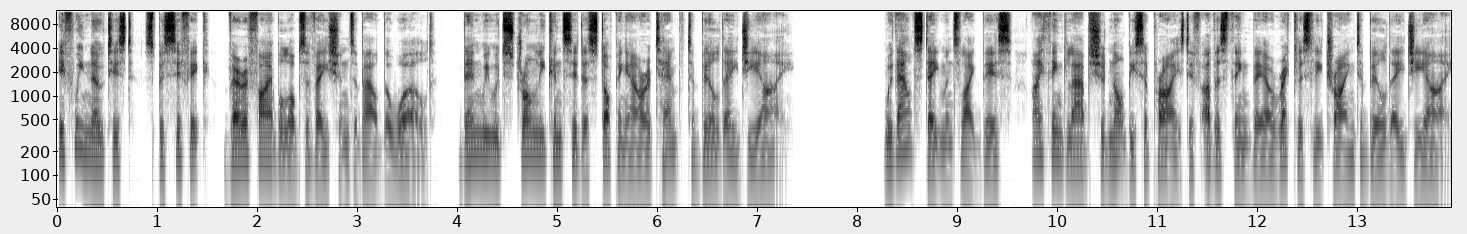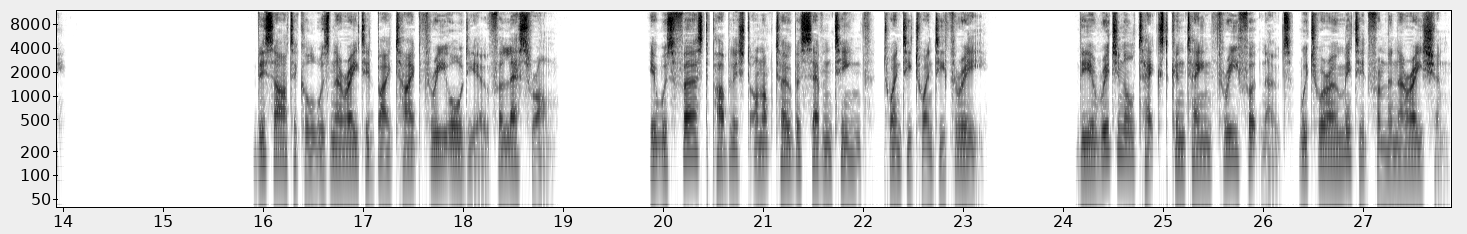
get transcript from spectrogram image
If we noticed specific, verifiable observations about the world, then we would strongly consider stopping our attempt to build AGI. Without statements like this, I think labs should not be surprised if others think they are recklessly trying to build AGI. This article was narrated by Type 3 Audio for Less Wrong. It was first published on October 17, 2023. The original text contained three footnotes which were omitted from the narration.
